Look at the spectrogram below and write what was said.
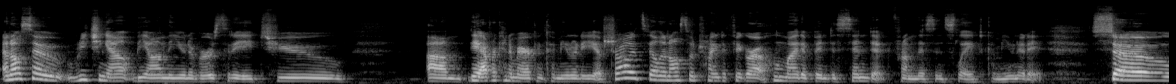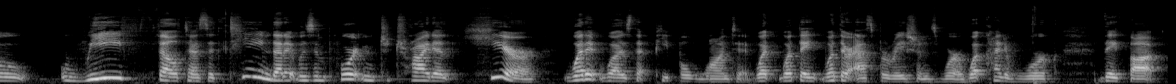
and also reaching out beyond the university to um, the African American community of Charlottesville and also trying to figure out who might have been descendant from this enslaved community. So we felt as a team that it was important to try to hear what it was that people wanted, what what they what their aspirations were, what kind of work they thought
